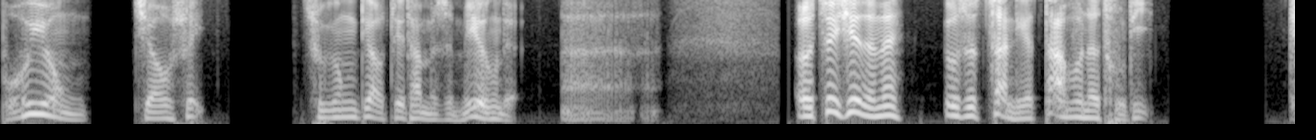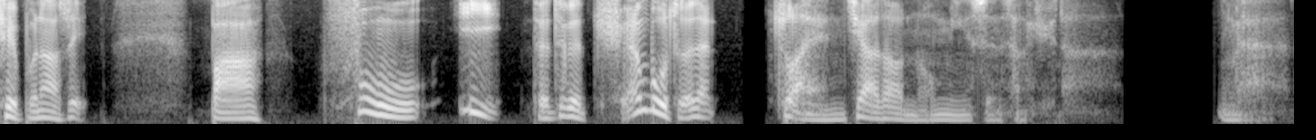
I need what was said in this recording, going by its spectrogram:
不用交税。出庸调对他们是没有用的啊，而这些人呢，又是占领了大部分的土地，却不纳税，把赋役的这个全部责任转嫁到农民身上去了啊。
